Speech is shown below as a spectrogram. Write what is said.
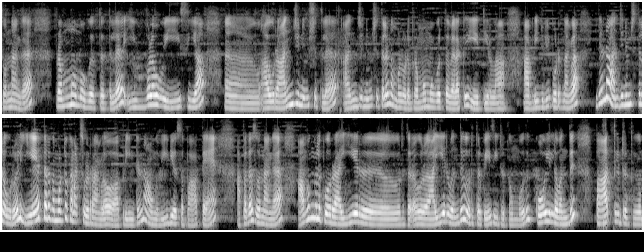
சொன்னாங்க. பிரம்ம முகூர்த்தத்தில் இவ்வளவு ஈஸியாக ஒரு அஞ்சு நிமிஷத்தில் அஞ்சு நிமிஷத்தில் நம்மளோட பிரம்ம முகூர்த்த விளக்கு ஏற்றிடலாம் அப்படின்னு சொல்லி போட்டிருந்தாங்களா? இது அஞ்சு நிமிஷத்தில் ஒரு வேளை ஏற்றுறத மட்டும் கணக்கு சொல்கிறாங்களோ அப்படின்ட்டு நான் அவங்க வீடியோஸை பார்த்தேன். அப்போ தான் சொன்னாங்க அவங்களுக்கு ஒரு ஐயர் ஒருத்தர் ஒரு ஐயர் வந்து ஒருத்தர் பேசிகிட்டு இருக்கும்போது கோயிலில் வந்து பார்த்துக்கிட்டு இருக்கு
